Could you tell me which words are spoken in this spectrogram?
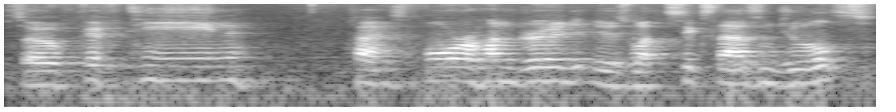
So 15 times 400 is what, 6,000 joules?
